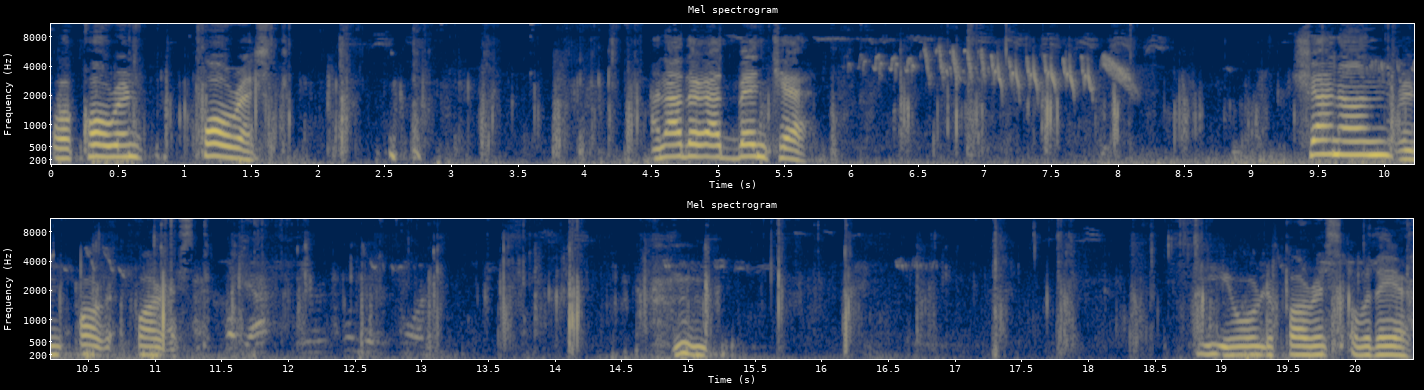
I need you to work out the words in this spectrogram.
or Correen Forest. Another adventure. Shannon Correen For- Forest. Hmm. See all the forest over there.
